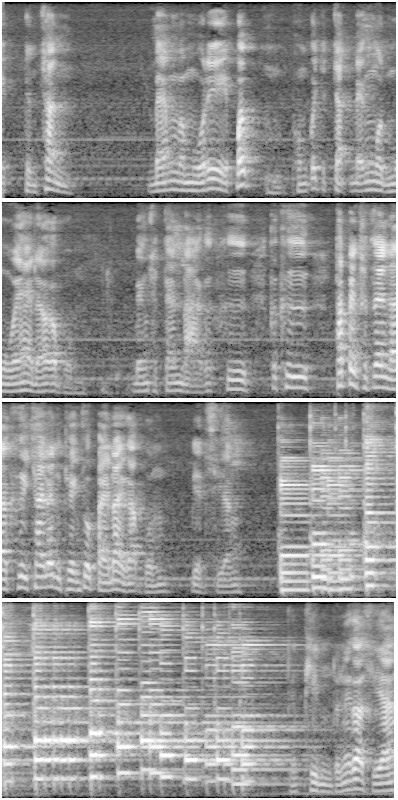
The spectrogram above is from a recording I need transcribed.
extension แบงค์ memory ปุ๊บผมก็จะจัดแบงค์หมวดหมู่ไว้ให้แล้วครับผมแบงค์สแตนดาร์ดก็คือก็คือถ้าเป็นสแตนดาร์ดคือใช้เล่นเพลงทั่วไปได้ครับผมเปลี่ยนเสียง ก็เสียง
